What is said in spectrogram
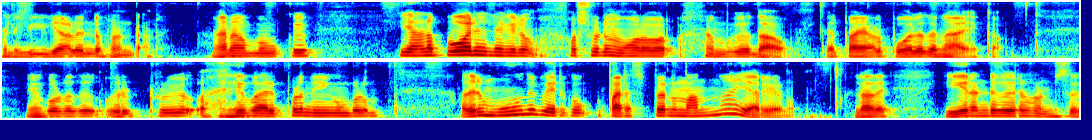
അല്ലെങ്കിൽ ഇയാൾ എന്റെ ഫ്രണ്ടാണ് അങ്ങനെ ആകുമ്പോൾ നമുക്ക് ഇയാളെ പോലെ അല്ലെങ്കിലും കുറച്ചുകൂടി മോർ ഓവർ നമുക്ക് ഇതാവും. ചിലപ്പോൾ അയാൾ പോലെ തന്നെ ആയേക്കാം. എനിക്കുള്ളത് ഒരു ട്രൂ അല്ലെങ്കിൽ പലപ്പോഴും നീങ്ങുമ്പോഴും അതിൽ മൂന്ന് പേർക്കും പരസ്പരം നന്നായി അറിയണം. അല്ലാതെ ഈ രണ്ട് പേരും ഫ്രണ്ട്സ്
